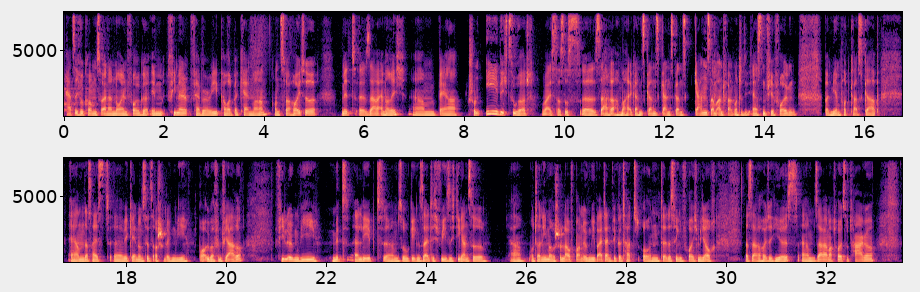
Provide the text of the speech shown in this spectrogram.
Herzlich willkommen zu einer neuen Folge im Female February powered by Canva. Und zwar heute mit äh, Sarah Emmerich. Ähm, wer schon ewig zuhört, weiß, dass es äh, Sarah mal ganz, ganz, ganz, ganz, ganz am Anfang unter den ersten vier Folgen bei mir im Podcast gab. Ähm, das heißt, äh, wir kennen uns jetzt auch schon irgendwie boah, über fünf Jahre. Viel irgendwie miterlebt, ähm, so gegenseitig, wie sich die ganze ja, unternehmerische Laufbahn irgendwie weiterentwickelt hat. Und äh, deswegen freue ich mich auch, dass Sarah heute hier ist. Ähm, Sarah macht heutzutage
